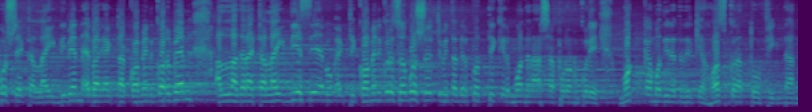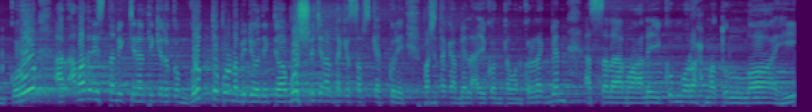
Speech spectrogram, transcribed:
অবশ্যই একটা লাইক দিবেন এবং একটা কমেন্ট করবেন। আল্লাহ যারা একটা লাইক দিয়েছে এবং একটি কমেন্ট করেছে, অবশ্যই তুমি তাদের প্রত্যেকের মনের আশা পূরণ করে মক্কা মদিনা তাদেরকে হজ করার তৌফিক দান করো। আর আমাদের ইসলামিক চ্যানেল থেকে এরকম গুরুত্বপূর্ণ ভিডিও দেখতে অবশ্যই চ্যানেলটাকে সাবস্ক্রাইব করে পাশে থাকা বেল আইকনটা অন করে রাখবেন। আসসালামু আলাইকুম রহমতুল্লাহি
